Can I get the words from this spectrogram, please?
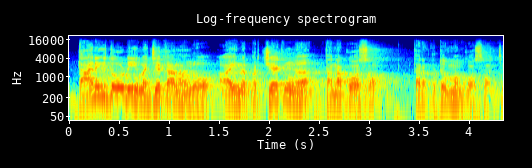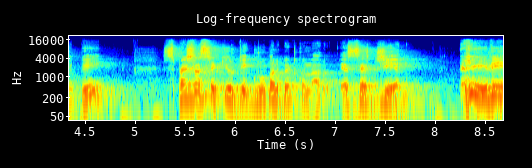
దానికి తోడు ఈ మధ్యకాలంలో ఆయన ప్రత్యేకంగా తన కోసం తన కుటుంబం కోసం అని చెప్పి స్పెషల్ సెక్యూరిటీ గ్రూప్ అని పెట్టుకున్నారు ఎస్ఎస్జి అని. ఇది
